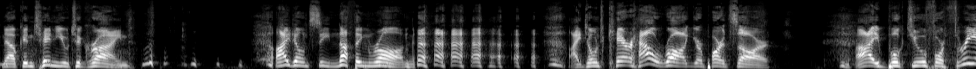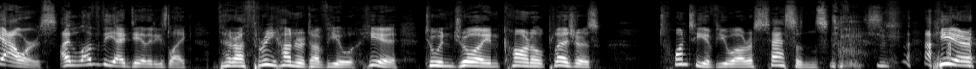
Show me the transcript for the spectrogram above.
Now continue to grind. I don't see nothing wrong. I don't care how raw your parts are. I booked you for three hours. I love the idea that he's like, there are 300 of you here to enjoy in carnal pleasures. 20 of you are assassins. here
